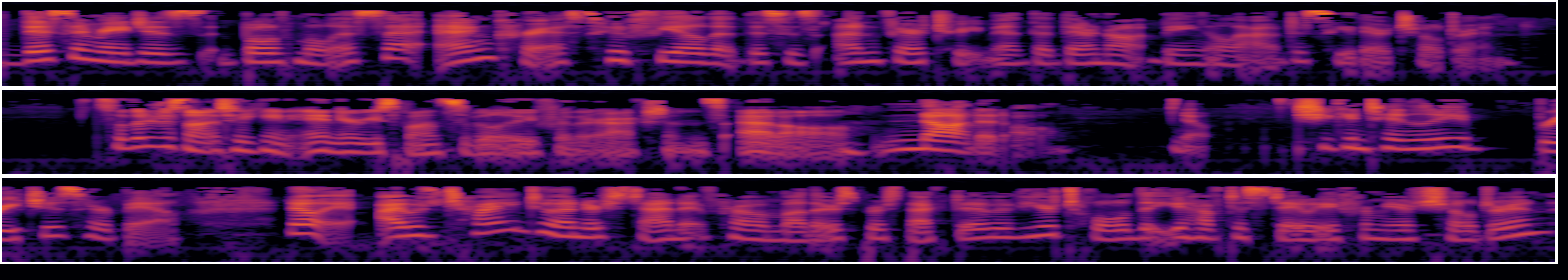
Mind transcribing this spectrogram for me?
This enrages both Melissa and Chris, who feel that this is unfair treatment that they're not being allowed to see their children. so they're just not taking any responsibility for their actions at all. Not at all. No. She continually breaches her bail. Now, I was trying to understand it from a mother's perspective. If you're told that you have to stay away from your children,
